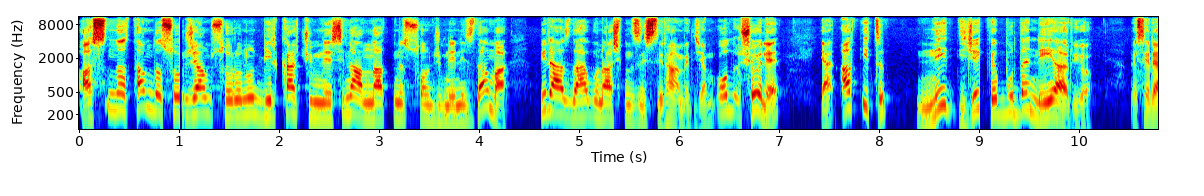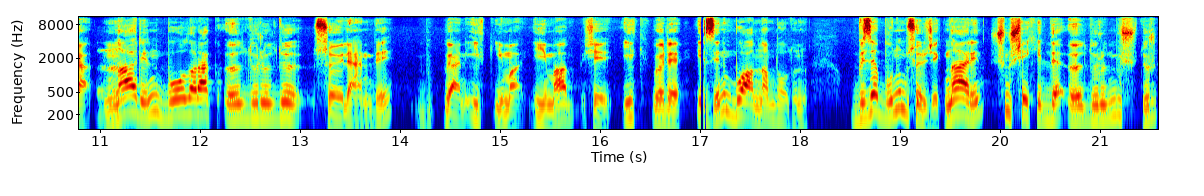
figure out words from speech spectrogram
Aslında tam da soracağım sorunun birkaç cümlesini anlattınız son cümlenizde ama biraz daha bunu açmanızı istirham edeceğim. O şöyle yani adli tıp ne diyecek ve burada neyi arıyor? Mesela Narin boğularak öldürüldü söylendi. Yani ilk ima, ima şey ilk böyle izlenim bu anlamda olduğunu. Bize bunu mu söyleyecek? Narin şu şekilde öldürülmüştür.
